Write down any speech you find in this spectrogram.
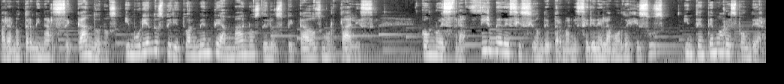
para no terminar secándonos y muriendo espiritualmente a manos de los pecados mortales. Con nuestra firme decisión de permanecer en el amor de Jesús, intentemos responder,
